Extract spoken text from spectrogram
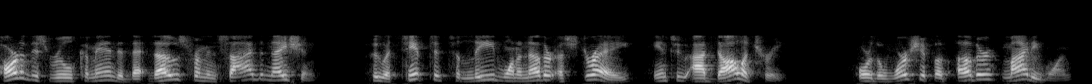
Part of this rule commanded that those from inside the nation who attempted to lead one another astray into idolatry or the worship of other mighty ones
